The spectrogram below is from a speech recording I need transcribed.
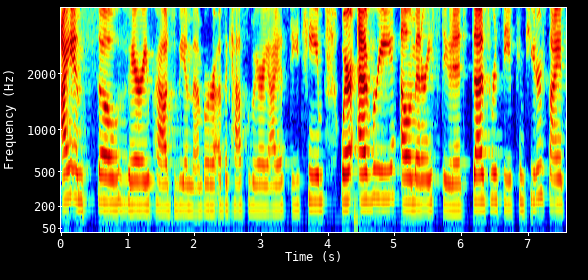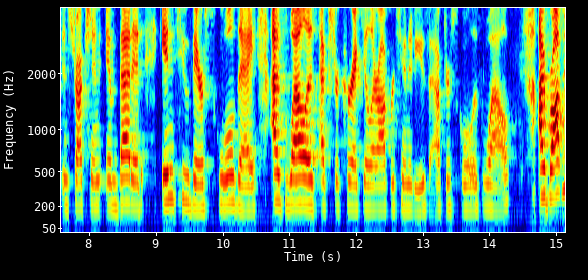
I am so very proud to be a member of the Castleberry ISD team, where every elementary student does receive computer science instruction embedded into their school day, as well as extracurricular opportunities after school as well. I brought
